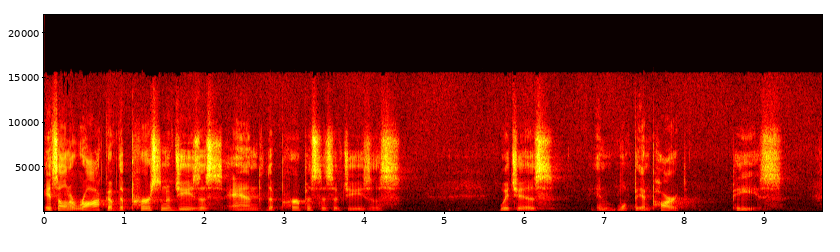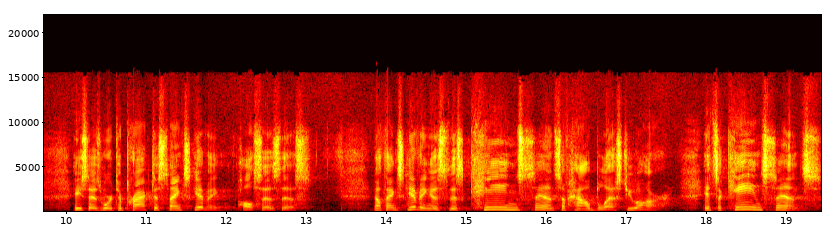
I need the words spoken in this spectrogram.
It's on a rock of the person of Jesus and the purposes of Jesus, which is, in, in part, peace. He says we're to practice thanksgiving. Paul says this. Now, Thanksgiving is this keen sense of how blessed you are. It's a keen sense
